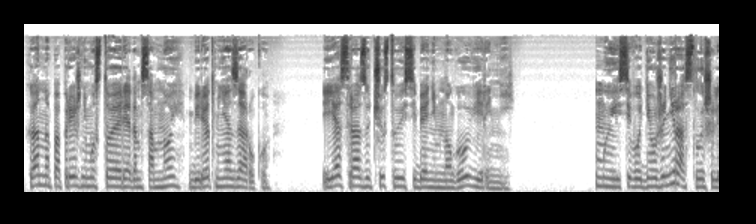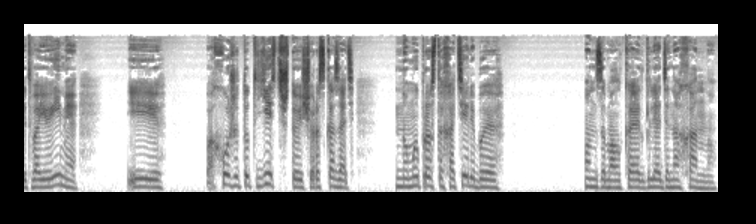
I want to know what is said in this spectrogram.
Ханна, по-прежнему стоя рядом со мной, берет меня за руку, и я сразу чувствую себя немного уверенней. «Мы сегодня уже не раз слышали твое имя, и, похоже, тут есть что еще рассказать, но мы просто хотели бы...» Он замолкает, глядя на Ханну.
